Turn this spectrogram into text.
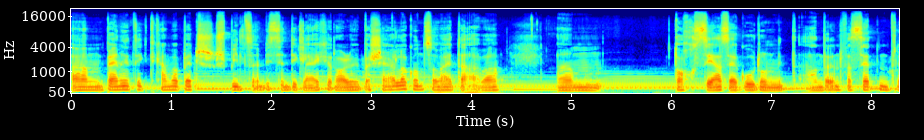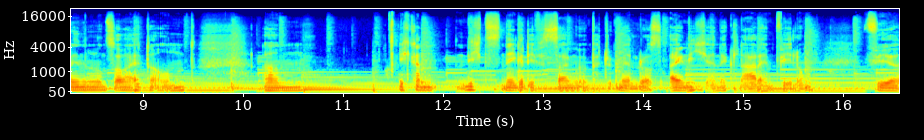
Ähm, Benedict Cumberbatch spielt so ein bisschen die gleiche Rolle wie bei Sherlock und so weiter, aber ähm, doch sehr, sehr gut und mit anderen Facetten drinnen und so weiter. Und ähm, ich kann nichts Negatives sagen über Patrick Melrose. Eigentlich eine klare Empfehlung für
